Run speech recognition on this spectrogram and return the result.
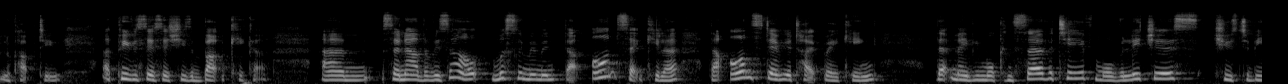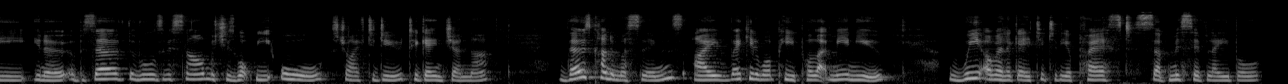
look up to. Uh, previously, I said she's a butt kicker. Um, so now the result Muslim women that aren't secular, that aren't stereotype breaking, that may be more conservative, more religious, choose to be, you know, observe the rules of Islam, which is what we all strive to do to gain Jannah those kind of Muslims, I regularly want people like me and you, we are relegated to the oppressed, submissive label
